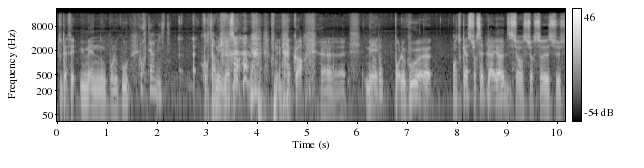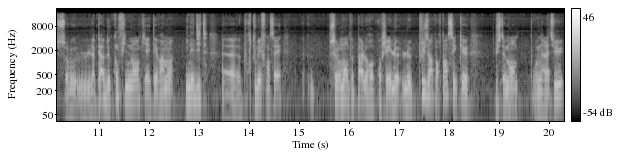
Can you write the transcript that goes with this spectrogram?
tout à fait humaine, donc pour le coup... Court-termiste. Euh, court-termiste, bien sûr, on est d'accord. mais pour le coup, en tout cas sur cette période, sur, sur, ce, sur, la période de confinement qui a été vraiment inédite pour tous les Français, selon moi, on ne peut pas le reprocher. Le, le plus important, c'est que justement, pour revenir là-dessus,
